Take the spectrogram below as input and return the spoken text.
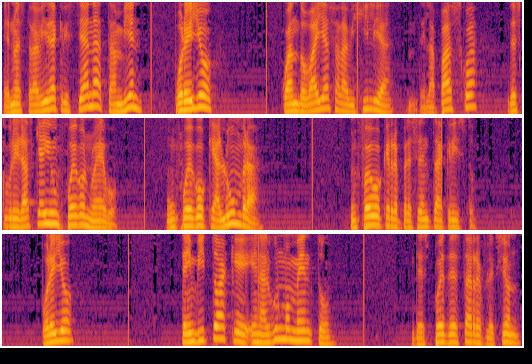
En nuestra vida cristiana también. Por ello, cuando vayas a la vigilia de la Pascua, descubrirás que hay un fuego nuevo, un fuego que alumbra, un fuego que representa a Cristo. Por ello, te invito a que en algún momento, después de esta reflexión,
